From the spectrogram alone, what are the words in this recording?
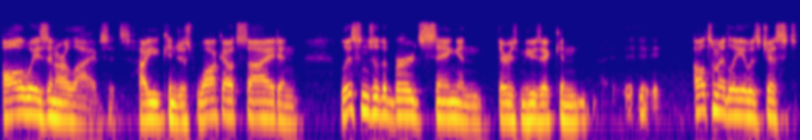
always in our lives. It's how you can just walk outside and listen to the birds sing, and there's music. And it, ultimately, it was just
